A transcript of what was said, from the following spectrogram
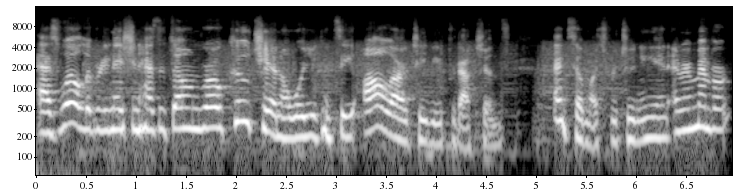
As well, Liberty Nation has its own Roku channel where you can see all our TV productions. Thanks so much for tuning in. And remember,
